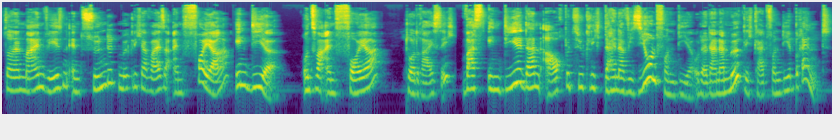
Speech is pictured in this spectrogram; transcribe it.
sondern mein Wesen entzündet möglicherweise ein Feuer in dir. Und zwar ein Feuer, Tor 30, was in dir dann auch bezüglich deiner Vision von dir oder deiner Möglichkeit von dir brennt.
